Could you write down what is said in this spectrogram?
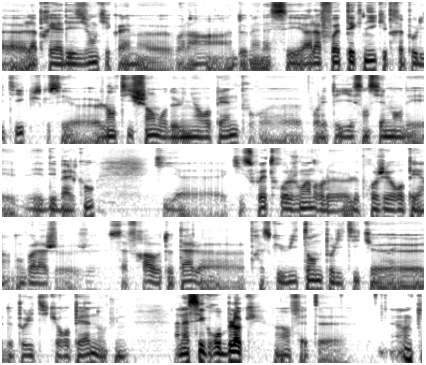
Euh, la préadhésion qui est quand même euh, voilà un domaine assez à la fois technique et très politique puisque c'est euh, l'antichambre de l'Union européenne pour pour les pays essentiellement des, des, des Balkans qui, qui souhaitent rejoindre le, le, projet européen. Donc voilà je, je, ça fera au total presque huit ans de politique de politique européenne. Donc une un assez gros bloc en fait. euh. Ok.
